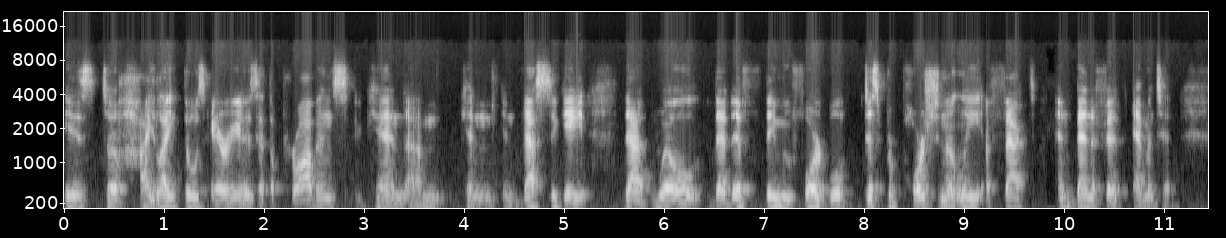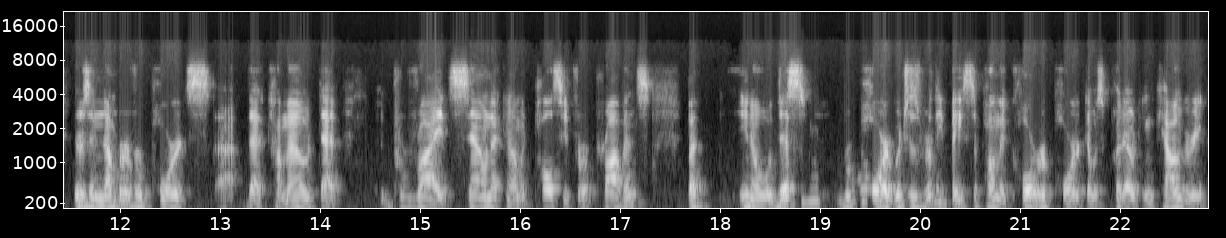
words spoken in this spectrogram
is to highlight those areas that the province can um, can investigate that will that if they move forward will disproportionately affect and benefit Edmonton. There's a number of reports uh, that come out that provide sound economic policy for a province, but you know this mm-hmm. report, which is really based upon the core report that was put out in Calgary,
